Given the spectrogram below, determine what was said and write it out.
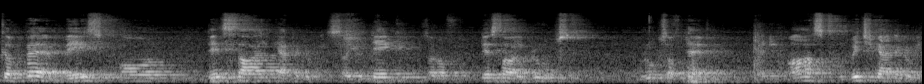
compare based on decile categories, so you take sort of decile groups, groups of 10, and you ask which category,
